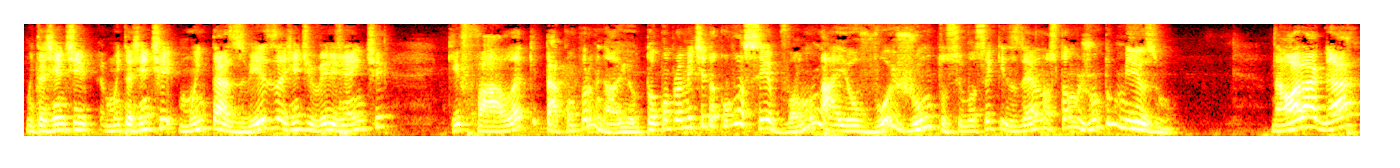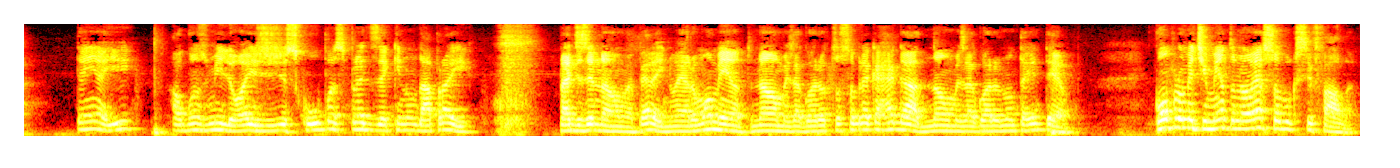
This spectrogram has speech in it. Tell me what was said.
Muita gente, muita gente, muitas vezes a gente vê gente que fala que está comprometido. Não, eu estou comprometida com você. Vamos lá, eu vou junto. Se você quiser, nós estamos juntos mesmo. Na hora H, tem aí alguns milhões de desculpas para dizer que não dá para ir. Para dizer, não, mas peraí, não era o momento. Não, mas agora eu estou sobrecarregado. Não, mas agora eu não tenho tempo. Comprometimento não é sobre o que se fala.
